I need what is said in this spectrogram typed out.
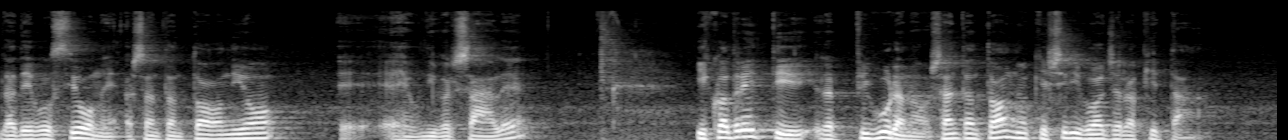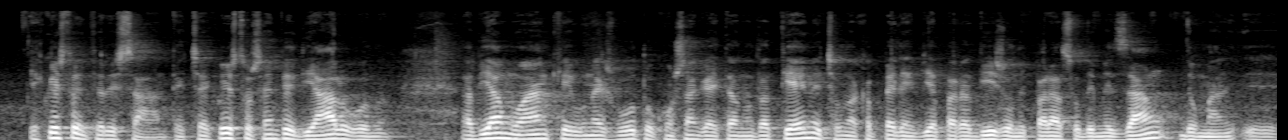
la devozione a Sant'Antonio eh, è universale, i quadretti raffigurano Sant'Antonio che si rivolge alla pietà, e questo è interessante, c'è questo sempre dialogo. Abbiamo anche un ex voto con San Gaetano d'Attiene, c'è una cappella in via Paradiso nel Palazzo de Mezzan, domani, eh,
